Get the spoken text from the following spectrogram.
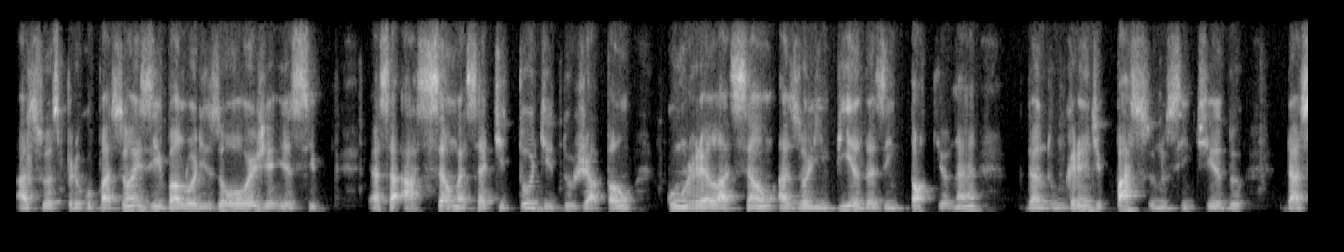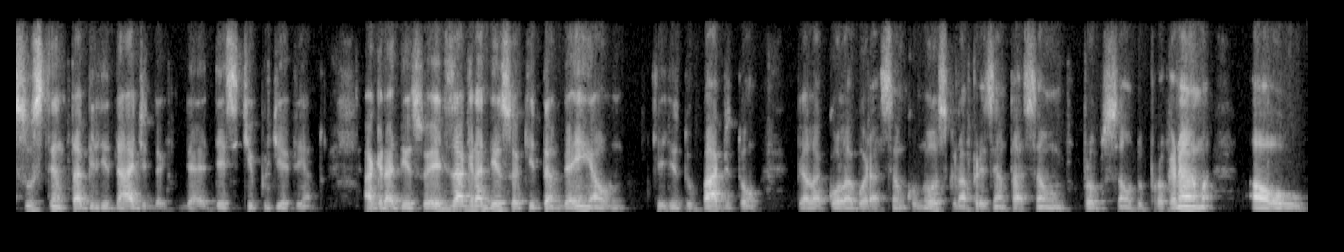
as suas preocupações e valorizou hoje esse, essa ação, essa atitude do Japão com relação às Olimpíadas em Tóquio, né? dando um grande passo no sentido da sustentabilidade de, de, desse tipo de evento. Agradeço a eles, agradeço aqui também ao querido Babiton pela colaboração conosco na apresentação e produção do programa, ao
